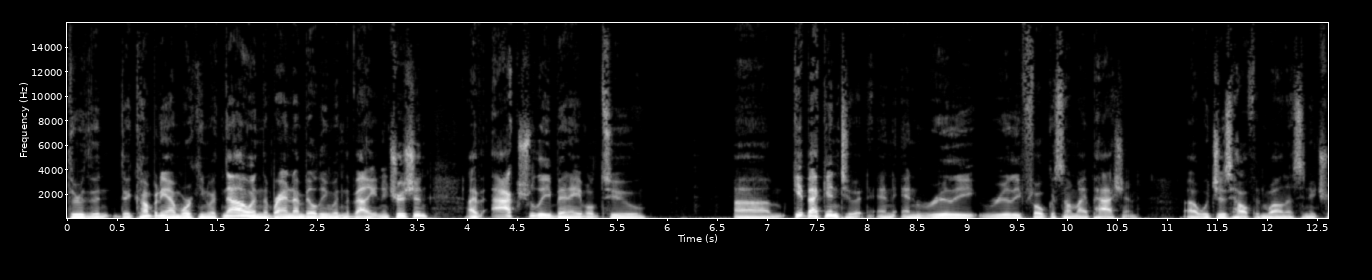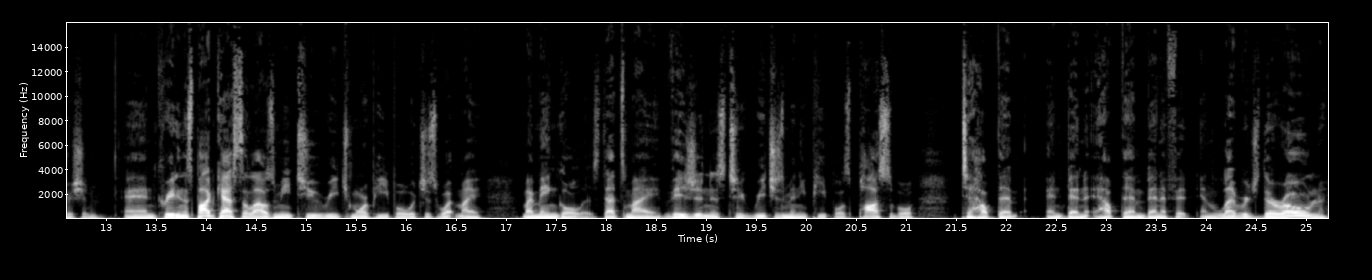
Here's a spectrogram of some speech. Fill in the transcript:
through the the company I'm working with now and the brand I'm building with Valiant Nutrition, I've actually been able to um, get back into it and and really really focus on my passion, uh, which is health and wellness and nutrition. And creating this podcast allows me to reach more people, which is what my my main goal is. That's my vision is to reach as many people as possible to help them and ben- help them benefit and leverage their own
